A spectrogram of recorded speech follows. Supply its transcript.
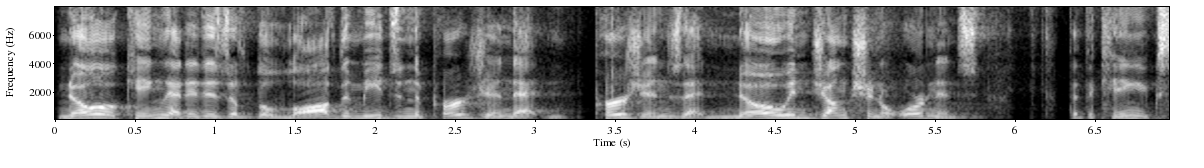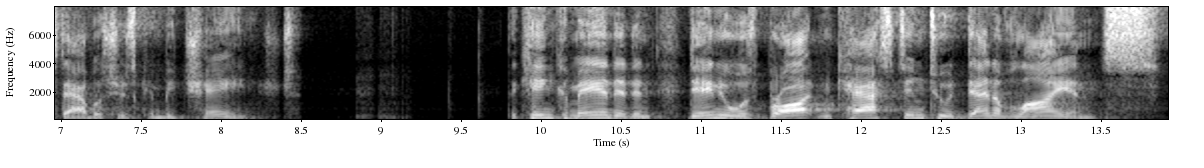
Know, O king, that it is of the law of the Medes and the Persian that Persians that no injunction or ordinance that the king establishes can be changed. The king commanded, and Daniel was brought and cast into a den of lions.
